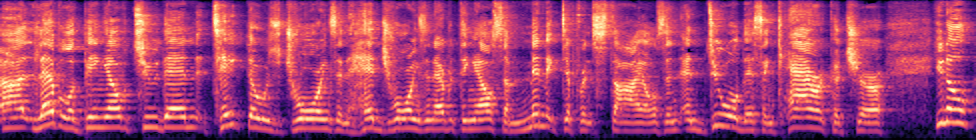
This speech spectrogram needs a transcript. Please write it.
uh, level of being able to then take those drawings and head drawings and everything else and mimic different styles and, and do all this and caricature. You know,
